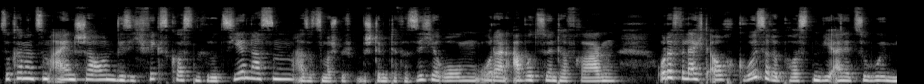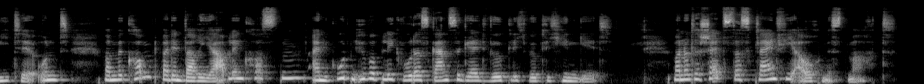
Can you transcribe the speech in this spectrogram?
So kann man zum einen schauen, wie sich Fixkosten reduzieren lassen, also zum Beispiel bestimmte Versicherungen oder ein Abo zu hinterfragen oder vielleicht auch größere Posten wie eine zu hohe Miete. Und man bekommt bei den variablen Kosten einen guten Überblick, wo das ganze Geld wirklich, wirklich hingeht. Man unterschätzt, dass Kleinvieh auch Mist macht.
